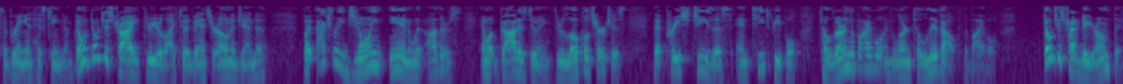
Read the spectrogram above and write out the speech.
to bring in his kingdom? Don't don't just try through your life to advance your own agenda, but actually join in with others and what God is doing through local churches that preach Jesus and teach people to learn the Bible and learn to live out the Bible. Don't just try to do your own thing.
